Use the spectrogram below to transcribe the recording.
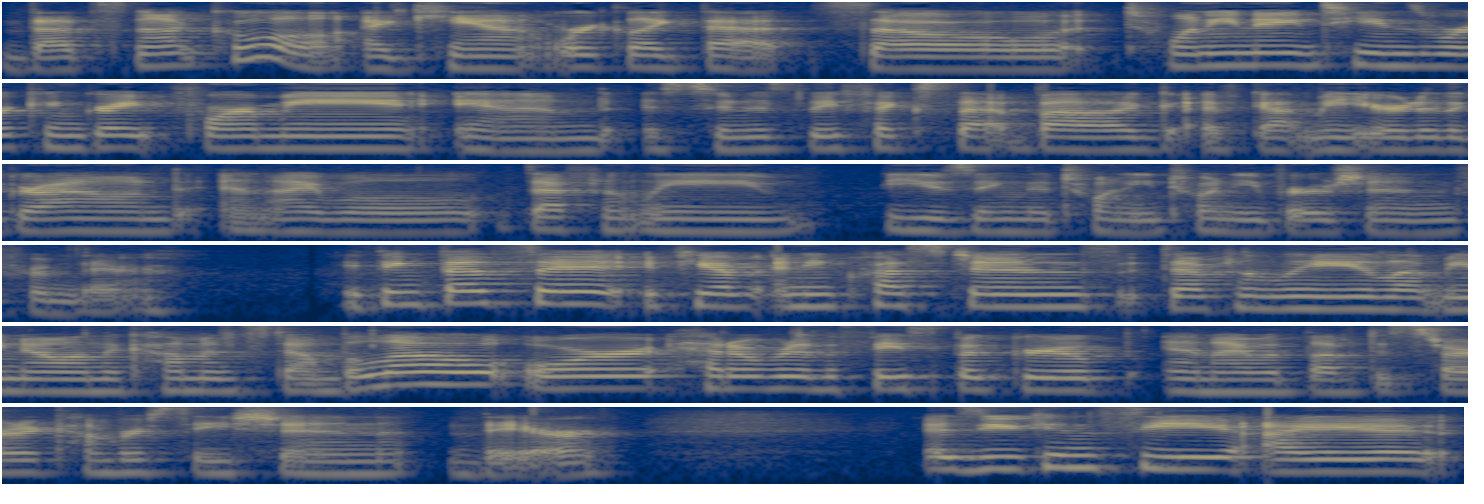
that's not cool. I can't work like that. So 2019 is working great for me, and as soon as they fix that bug, I've got my ear to the ground, and I will definitely be using the 2020 version from there. I think that's it. If you have any questions, definitely let me know in the comments down below or head over to the Facebook group and I would love to start a conversation there. As you can see, I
